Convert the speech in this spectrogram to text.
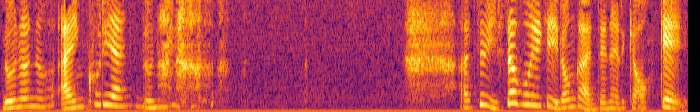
노노노, 아임 코리안, 노노노. 아, 좀 있어 보이게 이런 거 안 되나? 이렇게 어깨,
